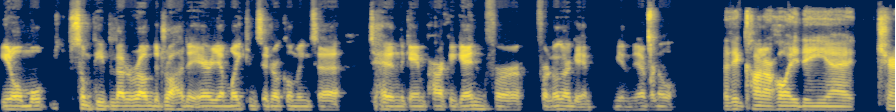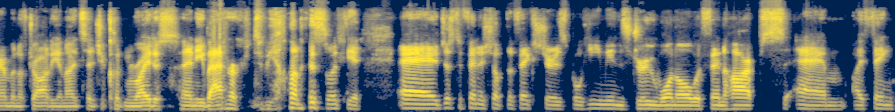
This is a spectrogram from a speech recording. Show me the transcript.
you know, mo- some people that are around the Drogheda area might consider coming to to head in the game park again for for another game. You never know. I think Conor Hoey, the uh, chairman of Drogheda United, said you couldn't write it any better. To be honest with you, uh, just to finish up the fixtures, Bohemians drew one 0 with Finn Harps. Um, I think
